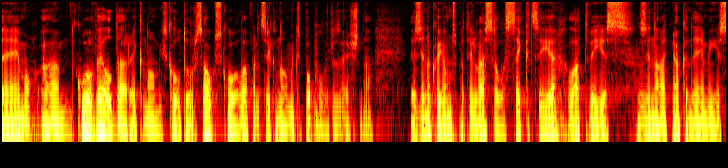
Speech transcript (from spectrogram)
tēmu, um, ko vēl dara ekonomikas kultūras augstskola aprits ekonomikas popularizēšanā? Es zinu, ka jums pat ir vesela sekcija Latvijas Zinātņu akadēmijas.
